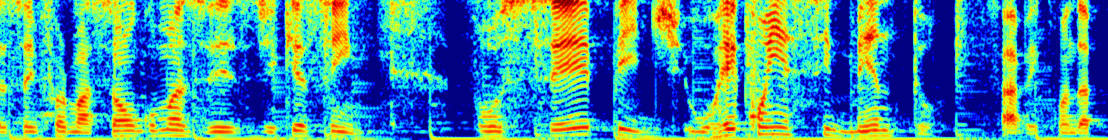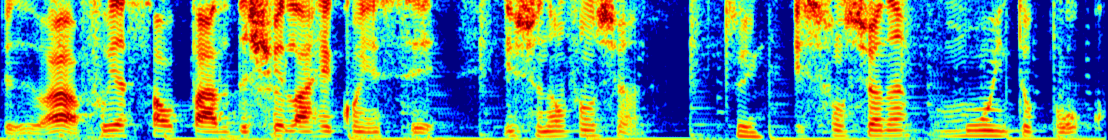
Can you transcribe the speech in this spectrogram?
essa informação algumas vezes, de que assim, você pedir o reconhecimento, sabe? Quando a pessoa, ah, fui assaltado, deixa eu ir lá reconhecer. Isso não funciona. Sim. Isso funciona muito pouco.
